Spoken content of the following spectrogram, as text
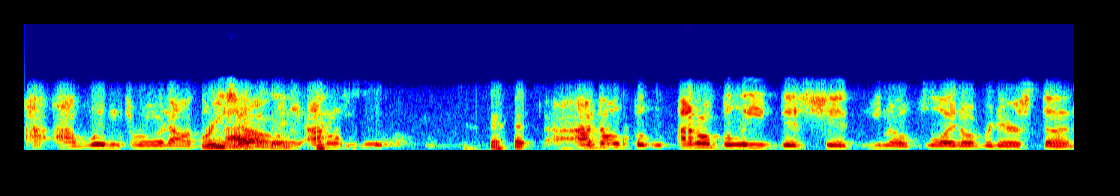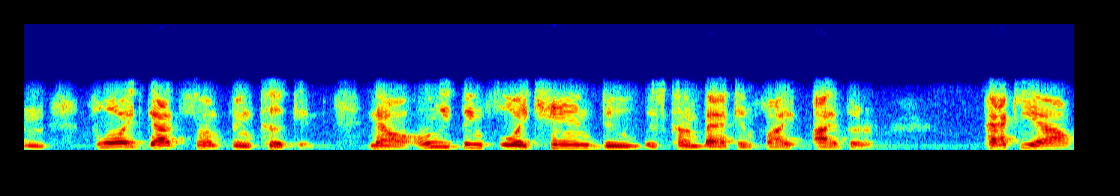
I, I wouldn't throw it out. there Reach out. I don't. I don't. I don't believe this shit. You know, Floyd over there stunting. Floyd got something cooking. Now, only thing Floyd can do is come back and fight either Pacquiao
